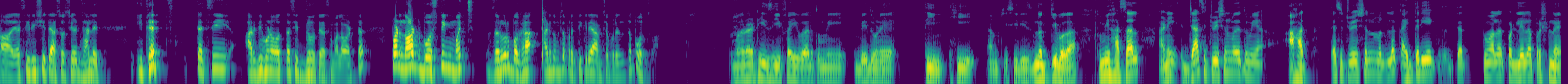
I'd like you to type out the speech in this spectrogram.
अं, या सिरीजशी ते असोसिएट झालेत. इथेच त्याची अर्धी गुणवत्ता सिद्ध होते असं मला वाटतं. पण नॉट बोस्टिंग मच जरूर बघा आणि तुमच्या प्रतिक्रिया आमच्यापर्यंत पोहोचवा. मराठी झी फाईव्हवर तुम्ही बेदुणे तीन ही आमची सिरीज नक्की बघा. तुम्ही हसाल आणि ज्या सिच्युएशनमध्ये तुम्ही आहात त्या सिच्युएशनमधलं काहीतरी एक त्यात तुम्हाला पडलेला प्रश्न आहे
